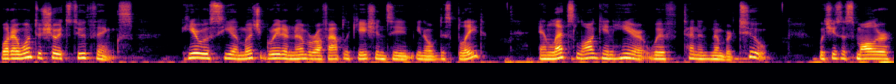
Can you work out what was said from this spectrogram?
what I want to show is two things here we'll see a much greater number of applications in, you know displayed and let's log in here with tenant number two which is a smaller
